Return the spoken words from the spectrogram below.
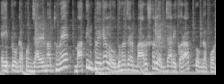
এই প্রজ্ঞাপন জারির মাধ্যমে বাতিল হয়ে গেল দু হাজার বারো সালের জারি করা প্রজ্ঞাপন।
